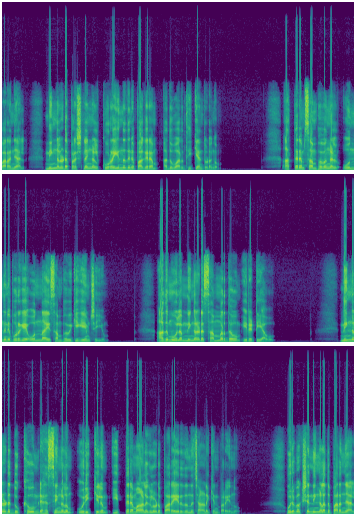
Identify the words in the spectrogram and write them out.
പറഞ്ഞാൽ നിങ്ങളുടെ പ്രശ്നങ്ങൾ കുറയുന്നതിന് പകരം അത് വർദ്ധിക്കാൻ തുടങ്ങും. അത്തരം സംഭവങ്ങൾ ഒന്നിനു പുറകെ ഒന്നായി സംഭവിക്കുകയും ചെയ്യും. അതുമൂലം നിങ്ങളുടെ സമ്മർദ്ദവും ഇരട്ടിയാവും. നിങ്ങളുടെ ദുഃഖവും രഹസ്യങ്ങളും ഒരിക്കലും ഇത്തരം ആളുകളോട് പറയരുതെന്ന് ചാണക്യൻ പറയുന്നു. ഒരുപക്ഷെ നിങ്ങളത് പറഞ്ഞാൽ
